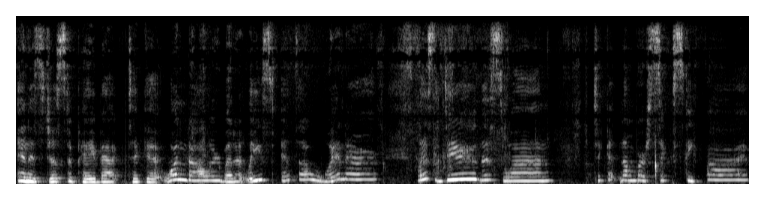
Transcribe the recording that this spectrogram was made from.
And it's just a payback ticket. $1, but at least it's a winner. Let's do this one. Ticket number 65.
